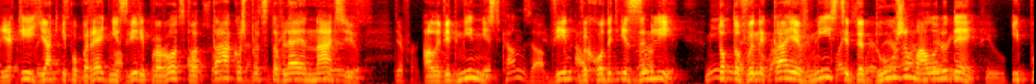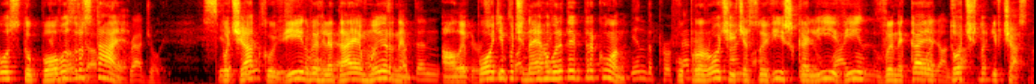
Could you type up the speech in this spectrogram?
який, як і попередні звірі пророцтва, також представляє націю, але відмінність він виходить із землі, тобто виникає в місці, де дуже мало людей, і поступово зростає. Спочатку він виглядає мирним, але потім починає говорити як дракон. У пророчій часовій шкалі він виникає точно і вчасно.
